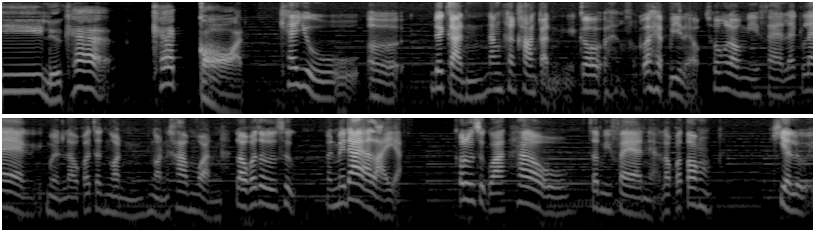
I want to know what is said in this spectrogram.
ดีๆ หรือแค่แค่กอด แค่อยู่เอ่อ ด้วยกันนั่งข้างๆ กันก็ก็แฮปปี้แล้ว ช่วงเรามีแฟนแรก ๆ เหมือนเราก็จะงอนงอนข้ามวัน เราก็จะรู้สึกมันไม่ได้อะไรอะ่ะ ก็รู้สึกว่าถ้าเราจะมีแฟนเนี่ยเราก็ต้องเคลียร์เลย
